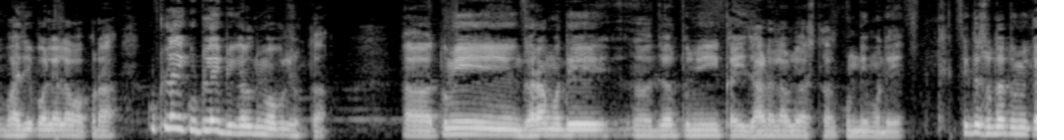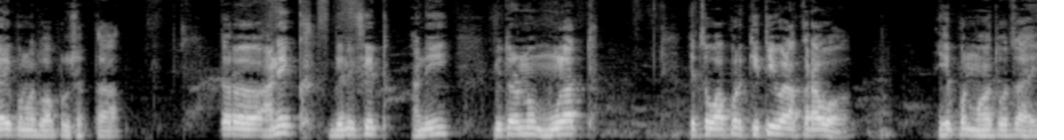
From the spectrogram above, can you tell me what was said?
भाजीपाल्याला वापरा. कुठल्याही कुठल्याही पिकाला तुम्ही वापरू शकता. तुम्ही घरामध्ये जर तुम्ही काही झाडं लावले असताल कुंडीमध्ये तिथेसुद्धा तुम्ही काही प्रमाणात वापरू शकता. तर अनेक बेनिफिट आणि मित्रांनो मुळात याचा वापर किती वेळा करावं हे पण महत्त्वाचं आहे.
